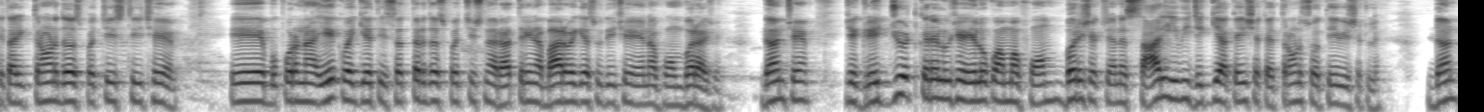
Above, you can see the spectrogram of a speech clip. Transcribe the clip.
એ તારીખ ત્રણ દસ પચીસથી છે. એ બપોરના એક વાગ્યાથી સત્તર દસ પચીસના રાત્રિના બાર વાગ્યા સુધી છે એના ફોર્મ ભરાશે. ડન છે. જે ગ્રેજ્યુએટ કરેલું છે એ લોકો આમાં ફોર્મ ભરી શકશે અને સારી એવી જગ્યા કહી શકાય ત્રણસો ત્રેવીસ એટલે. ડન.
